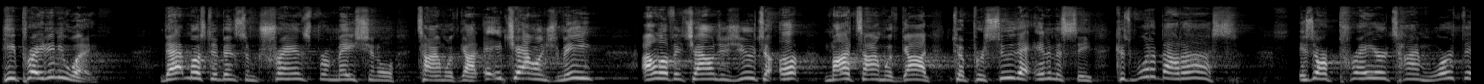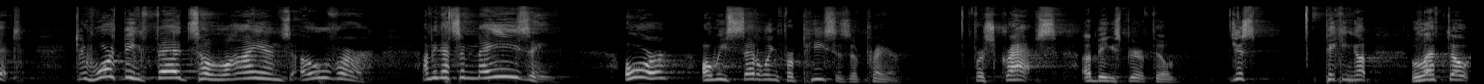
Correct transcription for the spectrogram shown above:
He prayed anyway. That must have been some transformational time with God. It challenged me. I don't know if it challenges you to up my time with God, to pursue that intimacy. Because what about us? Is our prayer time worth it? Worth being fed to lions over? I mean, that's amazing. Or are we settling for pieces of prayer, for scraps of being spirit filled? Just picking up leftover,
